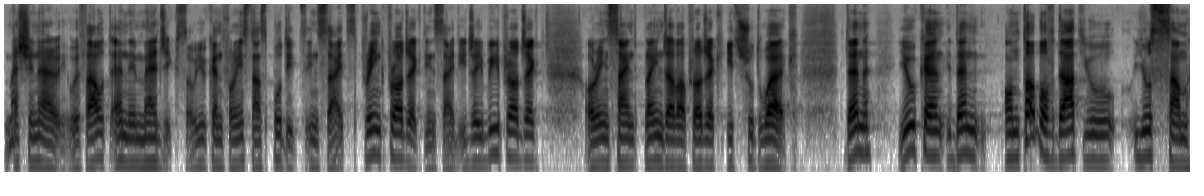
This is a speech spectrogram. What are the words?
machinery, without any magic. So you can, for instance, put it inside Spring project, inside EJB project, or inside plain Java project. It should work. Then you can, then on top of that, you use some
